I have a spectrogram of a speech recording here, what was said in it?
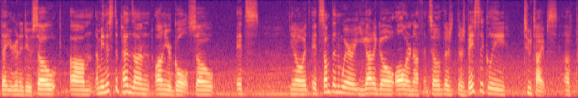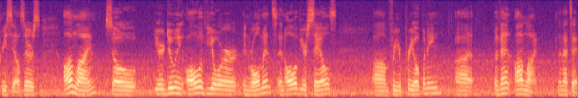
That you're going to do. So um, I mean, this depends on on your goals. So it's you know it, it's something where you got to go all or nothing. So there's there's basically two types of pre-sales. There's online. So you're doing all of your enrollments and all of your sales um, for your pre-opening uh, event online, and that's it.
